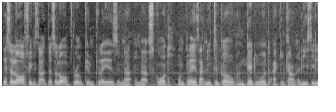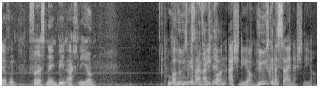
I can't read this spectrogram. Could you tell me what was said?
there's a lot of things that there's a lot of broken players in that in that squad and players that need to go. And Deadwood, I can count at least 11. First name being Ashley Young. Who- But who's who going to signed take Ashley Young? on Ashley Young? Who's going to sign Ashley Young?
